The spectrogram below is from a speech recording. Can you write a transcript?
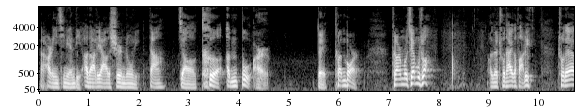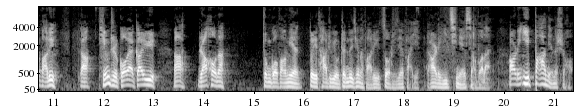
啊，二零一七年底，澳大利亚的时任总理啊，叫特恩布尔，对，特恩布尔，特恩布尔宣布说，我再出台一个法律，出台一个法律啊，停止国外干预啊，然后呢，中国方面对他这个有针对性的法律做出一些反应。二零一七年小波澜，二零一八年的时候，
